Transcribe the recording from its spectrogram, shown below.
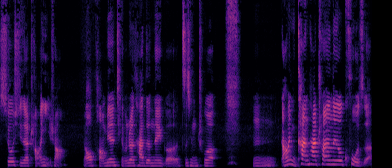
休息的长椅上。然后旁边停着他的那个自行车，嗯，然后你看他穿的那个裤子，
